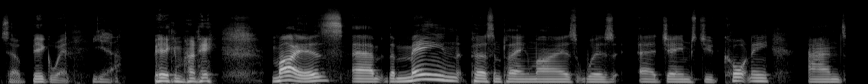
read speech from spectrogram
So big win. Yeah. Big money. Myers, um, the main person playing Myers was uh, James Jude Courtney, and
